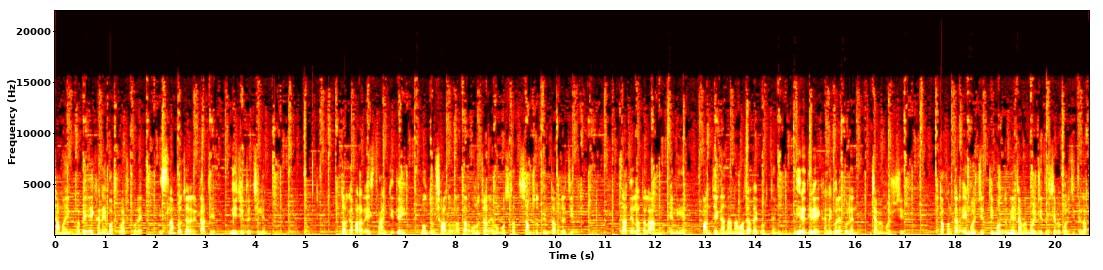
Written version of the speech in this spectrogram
সাময়িকভাবে এখানে বসবাস করে ইসলাম প্রচারের কাজে নিয়োজিত ছিলেন। দরগাপাড়ার এই স্থানটিতেই মখদুম শাহদৌলা তার অনুচর এবং ওস্তাদ শামসুদ্দিন তাবরেজি রাজি আল্লাহ তালা আনহুকে নিয়ে পাঞ্জে গানা নামাজ আদায় করতেন। ধীরে ধীরে এখানে গড়ে তোলেন জামে মসজিদ। তখনকার এই মসজিদটি মখদুমিয়া জামে মসজিদ হিসেবে পরিচিতি লাভ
